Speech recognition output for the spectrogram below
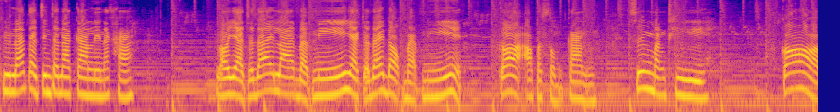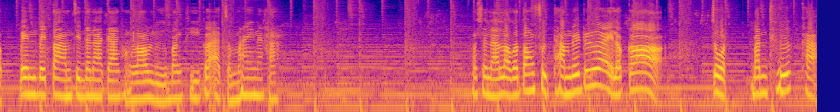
คือแล้วแต่จินตนาการเลยนะคะ เราอยากจะได้ลายแบบนี้ อยากจะได้ดอกแบบนี้ ก็เอาผสมกัน ซึ่งบางทีก็เป็นไปตามจินตนาการของเราหรือบางทีก็อาจจะไม่นะคะ เพราะฉะนั้นเราก็ต้องฝึกทำเรื่อยๆ แล้วก็จดบันทึกค่ะ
